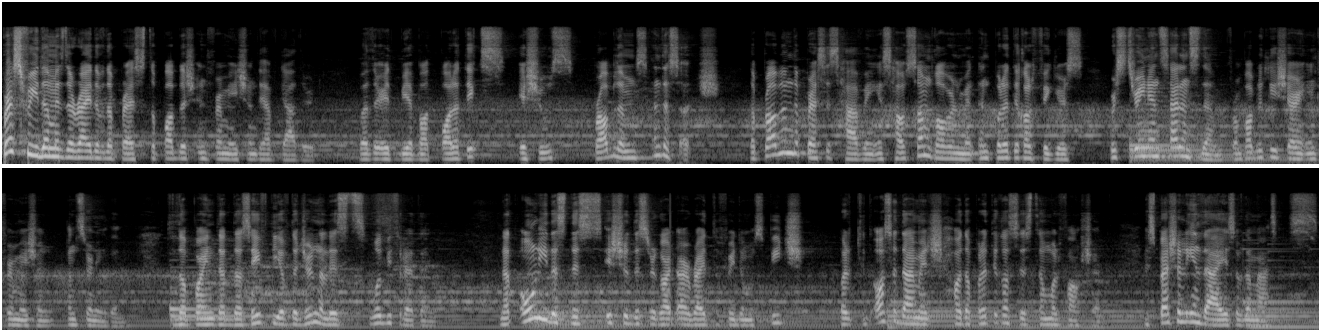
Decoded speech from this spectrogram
Press freedom is the right of the press to publish information they have gathered, whether it be about politics, issues, problems, and the such. The problem the press is having is how some government and political figures restrain and silence them from publicly sharing information concerning them, to the point that the safety of the journalists will be threatened. Not only does this issue disregard our right to freedom of speech, but it could also damage how the political system will function, especially in the eyes of the masses.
